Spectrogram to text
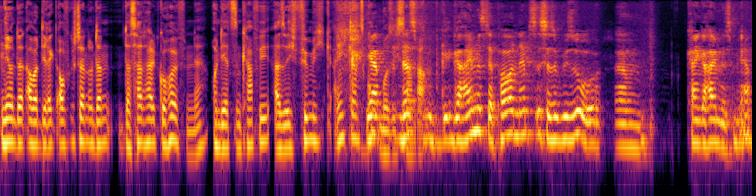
ja, und dann aber direkt aufgestanden und dann, das hat halt geholfen, ne? Und jetzt ein Kaffee. Also ich fühle mich eigentlich ganz gut, Ja, muss ich das sagen. Ge- Geheimnis der Powernaps ist ja sowieso ähm, kein Geheimnis mehr.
